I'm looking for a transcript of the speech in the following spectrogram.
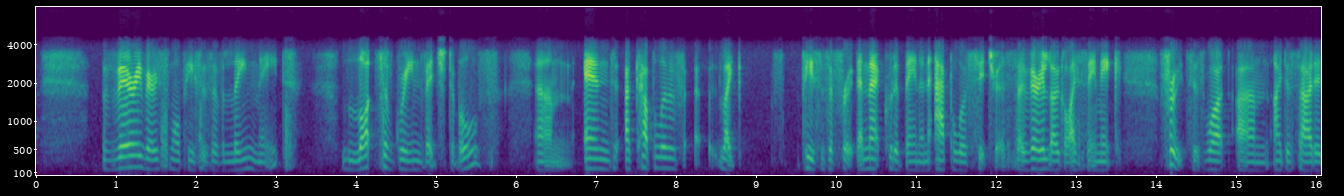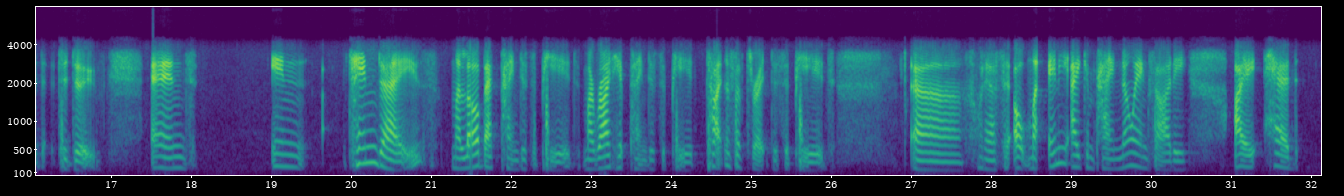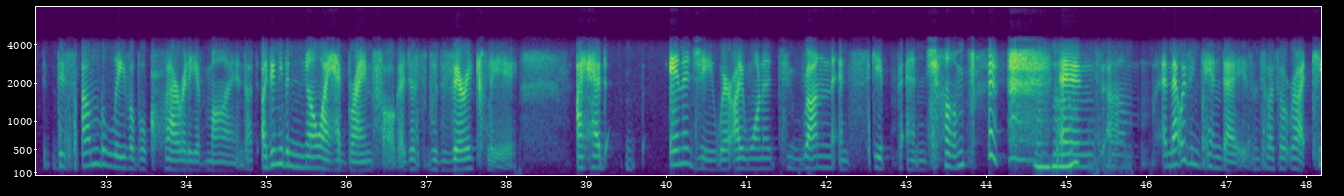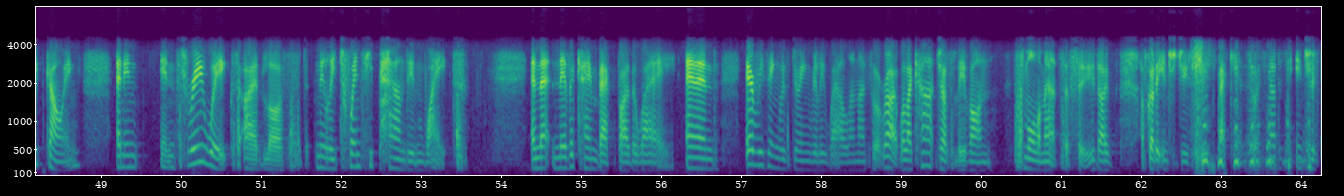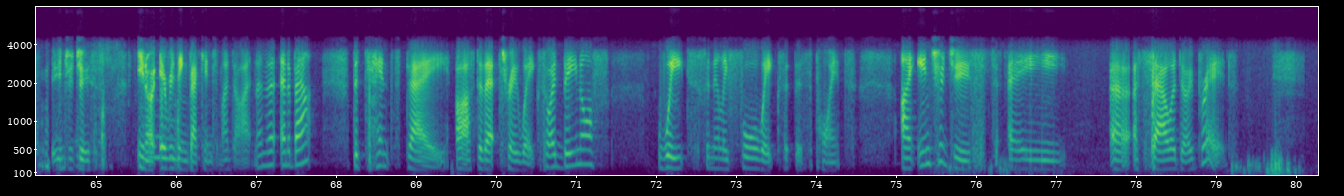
very, very small pieces of lean meat, lots of green vegetables, um, and a couple of uh, like pieces of fruit, and that could have been an apple or citrus. So very low glycemic fruits is what um, I decided to do. And in 10 days, my lower back pain disappeared, my right hip pain disappeared, tightness of throat disappeared, uh, what else? Oh, my, any ache and pain, no anxiety. I had this unbelievable clarity of mind. I, I didn't even know I had brain fog. I just was very clear. I had energy where I wanted to run and skip and jump, mm-hmm. and um, and that was in ten days. And so I thought, right, keep going. And in in three weeks, I had lost nearly twenty pound in weight and that never came back by the way. And everything was doing really well. And i thought right well i can't just live on small amounts of food. I've i've got to introduce food back in. So i started to introduce you know everything back into my diet. And at about the 10th day after that 3 weeks so i'd been off wheat for nearly 4 weeks at this point i introduced a a, a sourdough bread.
